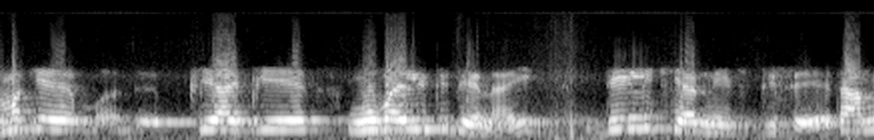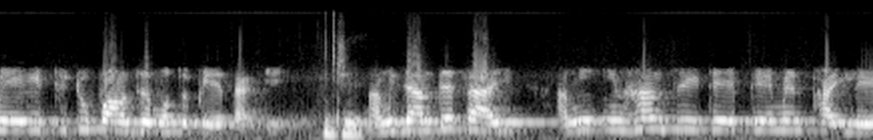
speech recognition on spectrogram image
আমাকে পিআইপি মোবাইলিটিতে নাই ডেইলি কেয়ার নিডস দিছে এটা আমি এইটি টু পাউন্ডের মতো পেয়ে থাকি। জি। আমি জানতে চাই আমি ইনহান্স রেটে পেমেন্ট ফাইলে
